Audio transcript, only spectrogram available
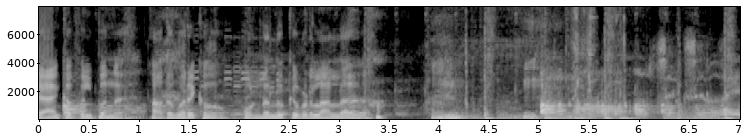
டேங்கை ஃபில் பண்ணு. அது வரைக்கும் ஒன்ன லுக்கு விடலாம்ல.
